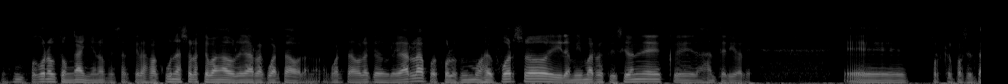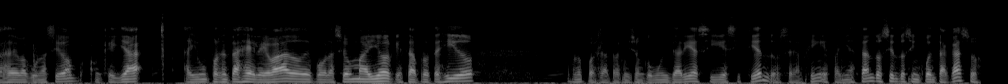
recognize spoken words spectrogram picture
es un poco un autoengaño, ¿no? Pensar que las vacunas son las que van a doblegar la cuarta ola, ¿no? La cuarta ola hay que doblegarla pues con los mismos esfuerzos y las mismas restricciones que las anteriores. Eh, porque el porcentaje de vacunación, aunque ya hay un porcentaje elevado de población mayor que está protegido, bueno, pues la transmisión comunitaria sigue existiendo. O sea, en fin, España está en 250 casos.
